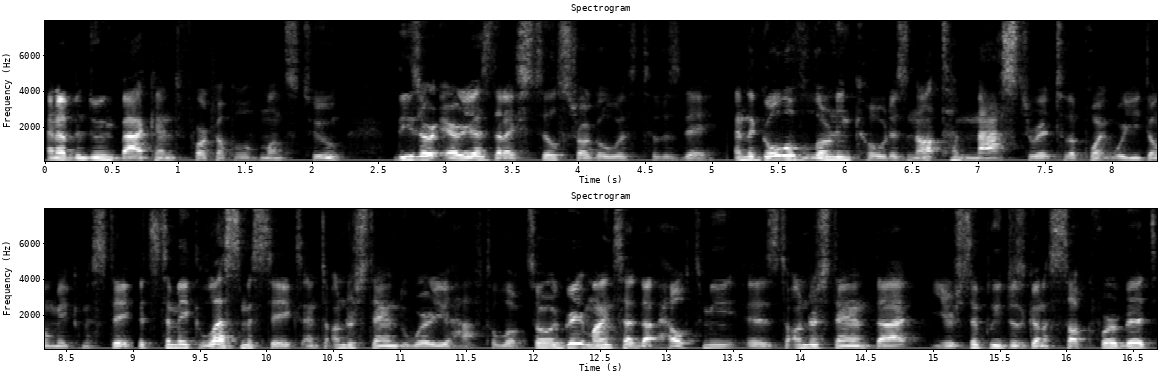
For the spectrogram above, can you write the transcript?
and I've been doing backend for a couple of months too. These are areas that I still struggle with to this day. And the goal of learning code is not to master it to the point where you don't make mistakes. It's to make less mistakes and to understand where you have to look. So a great mindset that helped me is to understand that you're simply just gonna suck for a bit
